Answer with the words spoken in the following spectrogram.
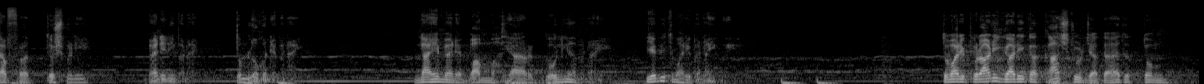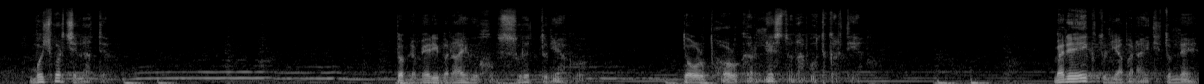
नफरत, दुश्मनी मैंने नहीं बनाई, तुम लोगों ने बनाई। ना ही मैंने बम, हथियार, गोलियाँ बनाई यह भी तुम्हारी बनाई हुई है। तुम्हारी पुरानी गाड़ी का कांच टूट जाता है तो तुम मुझ पर चिल्लाते हो। तुमने मेरी बनाई हुई खूबसूरत दुनिया को तोड़ फोड़ कर नेस्त नाबूद कर दिया। मैंने एक दुनिया बनाई थी, तुमने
